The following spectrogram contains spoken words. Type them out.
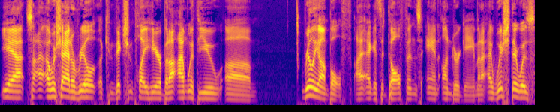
Yeah, so I, I wish I had a real a conviction play here, but I, am with you. Um, really on both. I, I guess the Dolphins and under game, and I wish there was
